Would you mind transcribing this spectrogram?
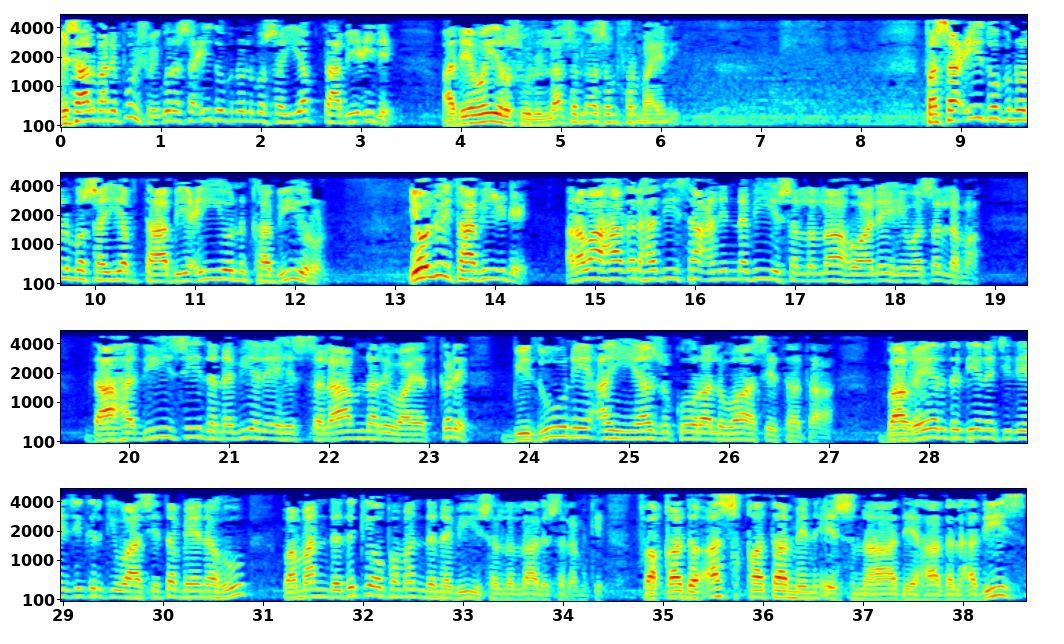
مثال باندې پوه شو ګوره سعید ابن المسیب تابعی دی ا دې وی رسول الله صلی الله علیه وسلم فرمایلی فسعید ابن المسیب تابعی کبیر یو لوی تابعی دی روا هذا الحديث عن النبي صلى الله عليه وسلم دا حدیث د نبی علیہ السلام نه روایت کړي بدون ان یذکر الواسطه بغیر د دین چې د ذکر کی واسطه بینه پمن د دکی او پمن د نبی صلی الله علیه وسلم کې فقد اسقط من اسناد هذا الحديث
